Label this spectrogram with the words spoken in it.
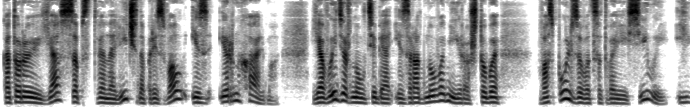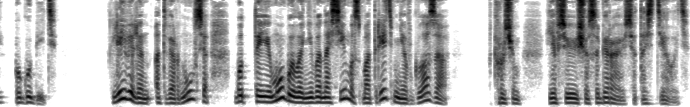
которую я собственнолично призвал из Ирнхальма. Я выдернул тебя из родного мира, чтобы воспользоваться твоей силой и погубить». Левелин отвернулся, будто ему было невыносимо смотреть мне в глаза. Впрочем, я все еще собираюсь это сделать.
